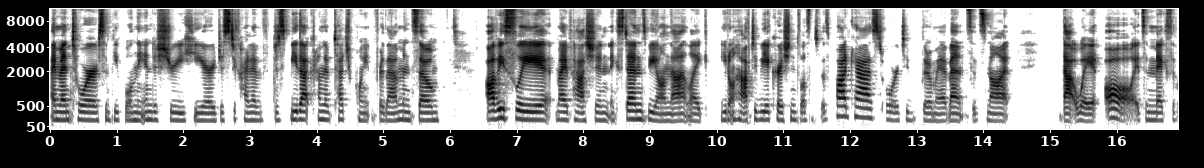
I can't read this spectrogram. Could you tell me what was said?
i mentor some people in the industry here just to kind of just be that kind of touch point for them. And so obviously my passion extends beyond that. Like you don't have to be a christian to listen to this podcast or to go to my events. It's not that way at all. It's a mix of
